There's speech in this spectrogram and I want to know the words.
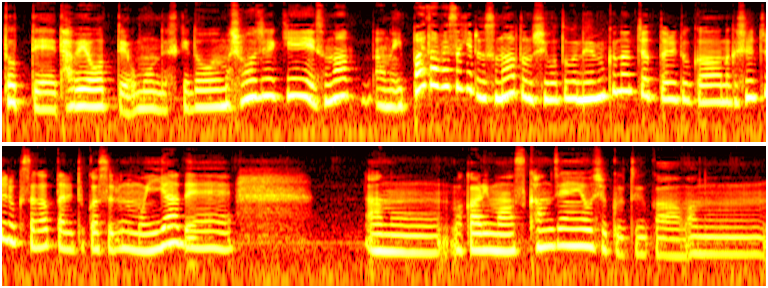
取って食べようって思うんですけど、まあ、正直そのあのいっぱい食べ過ぎるとその後の仕事が眠くなっちゃったりとかなんか集中力下がったりとかするのも嫌であの分かります。完全養食というかあの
